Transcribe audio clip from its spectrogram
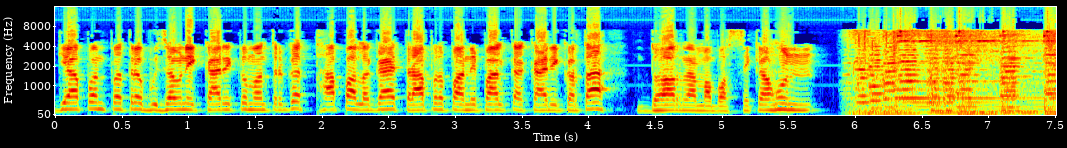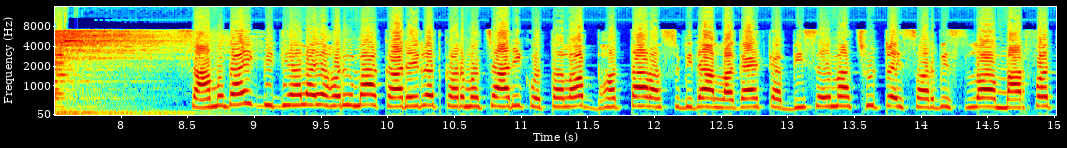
ज्ञापन पत्र बुझाउने कार्यक्रम अन्तर्गत थापा लगायत राप्रपा नेपालका कार्यकर्ता धरनामा बसेका हुन्। सामुदायिक विद्यालयहरूमा कार्यरत कर्मचारीको तलब भत्ता र सुविधा लगायतका विषयमा छुट्टै सर्भिस ल मार्फत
